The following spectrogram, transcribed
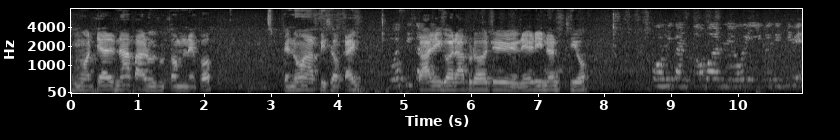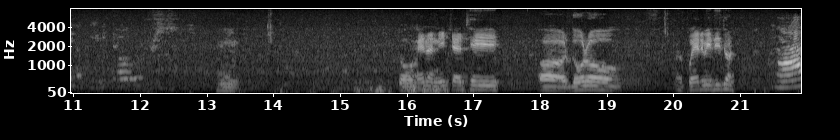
હું અત્યારે ના પાડું છું તમને પણ કે ન આપી શકાય. કારીગર આપણો હજી રેડી નથી થયો. હમ. તો એના નીચેથી દોરો પહેરવી દીધો ને? હા.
